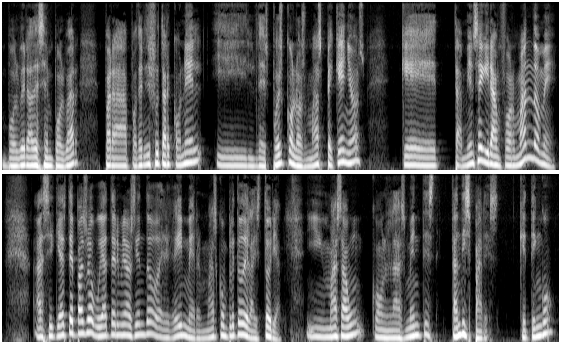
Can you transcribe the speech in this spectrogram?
volver a desempolvar para poder disfrutar con él y después con los más pequeños que también seguirán formándome. Así que a este paso voy a terminar siendo el gamer más completo de la historia. Y más aún con las mentes tan dispares que tengo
